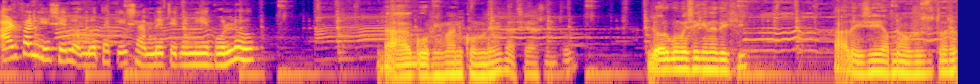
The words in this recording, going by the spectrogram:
আরফান হেসে নম্রতাকে সামনে টেনে নিয়ে বলল রাগ অভিমান কমলে কাছে আসুন তো। জ্বর কমেছে কিনা দেখি। কাল এসেই আপনার অসুস্থতার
